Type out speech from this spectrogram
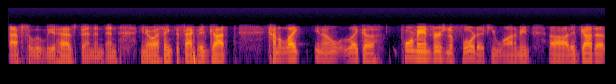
Absolutely, it has been, and and you know I think the fact they've got kind of like you know like a poor man's version of Florida, if you want. I mean, uh, they've got uh,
